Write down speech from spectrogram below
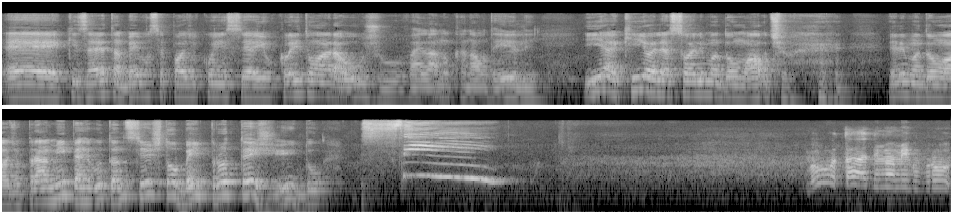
é, quiser também, você pode conhecer aí o Cleiton Araújo, vai lá no canal dele. E aqui, olha só, ele mandou um áudio, ele mandou um áudio para mim perguntando se eu estou bem protegido. Sim! Boa tarde, meu amigo, Bru...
